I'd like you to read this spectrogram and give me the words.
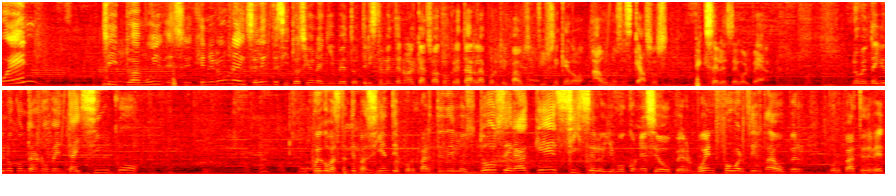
buen situa muy se generó una excelente situación allí Beto. Tristemente no alcanzó a concretarla porque el Bouncing Fish se quedó a unos escasos píxeles de golpear. 91 contra 95 un juego bastante paciente por parte de los dos. Será que sí se lo llevó con ese Oper buen forward tilt a Oper por parte de Bet.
